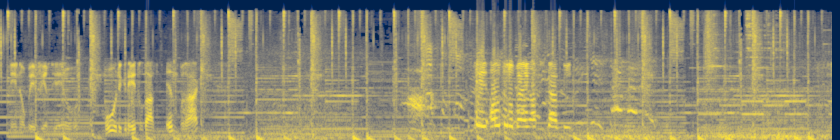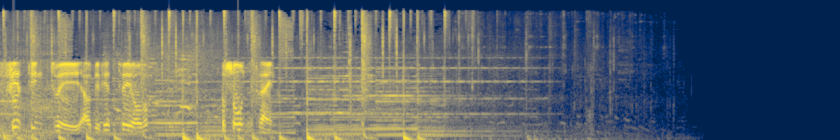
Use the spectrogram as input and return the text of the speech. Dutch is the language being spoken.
1 op 14 over. Mogelijk een heterdaad inbraak. Hey, auto erbij, assistentie. 14-2, LB 14-2 over. Persoon trein.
